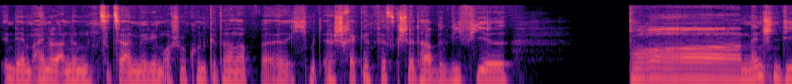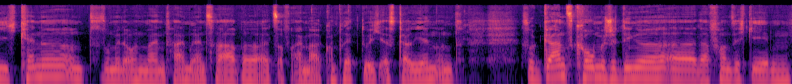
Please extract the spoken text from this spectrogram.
in dem einen oder anderen sozialen Medium auch schon kundgetan habe, weil ich mit Erschrecken festgestellt habe, wie viel boah, Menschen, die ich kenne und somit auch in meinen Timelines habe, als auf einmal komplett durcheskalieren und so ganz komische Dinge äh, davon sich geben.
